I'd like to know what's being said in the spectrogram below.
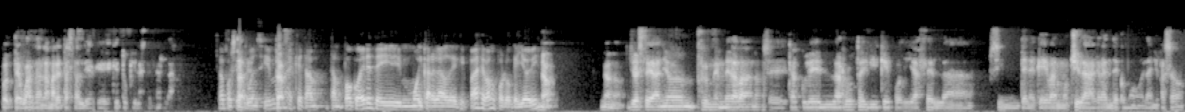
pues te guardan la maleta hasta el día que, que tú quieras tenerla. Claro, porque Está tú bien, encima es que tam- tampoco eres de ir muy cargado de equipaje, vamos, por lo que yo he visto. No, no, no. Yo este año pues, me, me daba, no sé, calculé la ruta y vi que podía hacerla sin tener que llevar mochila grande como el año pasado.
